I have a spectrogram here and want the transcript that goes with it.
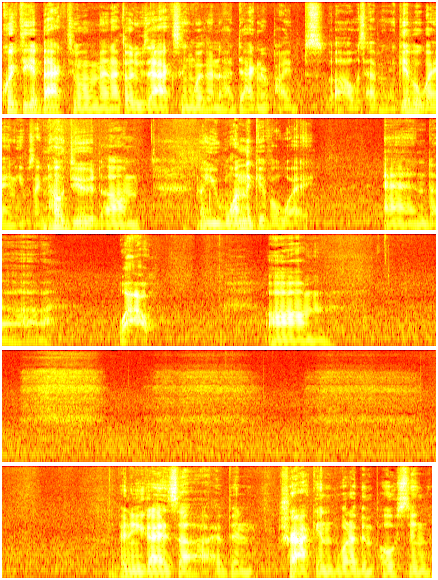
quick to get back to him, and I thought he was asking whether or not Dagner pipes uh, was having a giveaway, and he was like, "No, dude, um, no, you won the giveaway," and uh, wow. Um, Any of you guys uh, have been tracking what I've been posting,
